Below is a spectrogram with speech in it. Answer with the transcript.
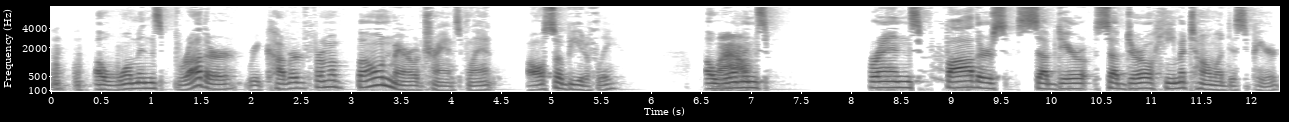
a woman's brother recovered from a bone marrow transplant, also beautifully. A Wow. woman's friend's father's subdural, subdural hematoma disappeared.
